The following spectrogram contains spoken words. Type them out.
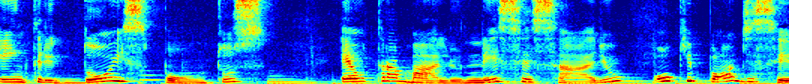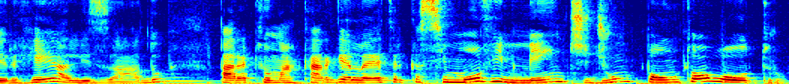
entre dois pontos é o trabalho necessário ou que pode ser realizado para que uma carga elétrica se movimente de um ponto ao outro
